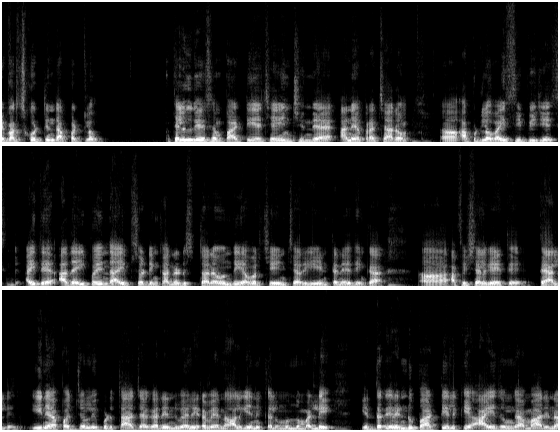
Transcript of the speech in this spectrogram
రివర్స్ కొట్టింది అప్పట్లో. తెలుగుదేశం పార్టీయే చేయించింది అనే ప్రచారం అప్పట్లో వైసీపీ చేసింది. అయితే అది అయిపోయింది ఆ ఎపిసోడ్ ఇంకా నడుస్తూనే ఉంది ఎవరు చేయించారు ఏంటనేది ఇంకా అఫీషియల్గా అయితే తేలలేదు. ఈ నేపథ్యంలో ఇప్పుడు తాజాగా రెండు వేల ఇరవై నాలుగు ఎన్నికల ముందు మళ్ళీ ఇద్దరు రెండు పార్టీలకి ఆయుధంగా మారిన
